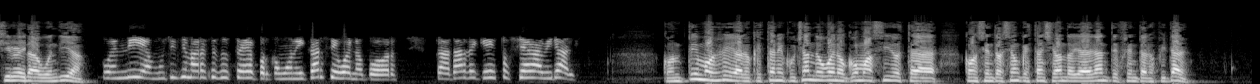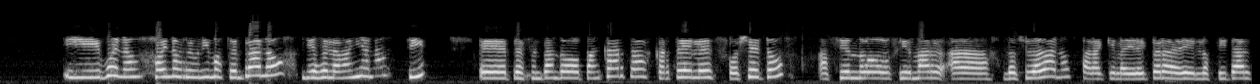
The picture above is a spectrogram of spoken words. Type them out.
Shirley, buen día. Buen día, muchísimas gracias a ustedes por comunicarse y bueno, por tratar de que esto se haga viral. Contémosle a los que están escuchando, bueno, cómo ha sido esta concentración que están llevando ahí adelante frente al hospital. Y bueno, hoy nos reunimos temprano, 10 de la mañana, ¿sí? Eh, presentando pancartas, carteles, folletos, haciendo firmar a los ciudadanos para que la directora del hospital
